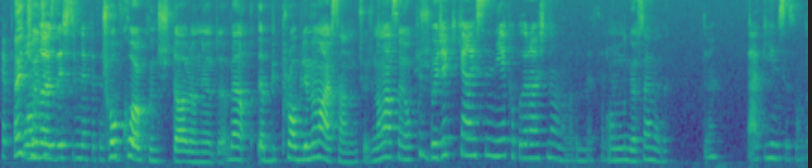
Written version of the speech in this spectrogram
hep Hayır, onunla çocuk nefret ettim. Çok korkunç davranıyordu. Ben bir problemi var sandım çocuğun ama aslında yokmuş. Şu böcek hikayesini niye kapıları açtığını anlamadım mesela. Onu göstermedi. Belki yeni sezonda.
